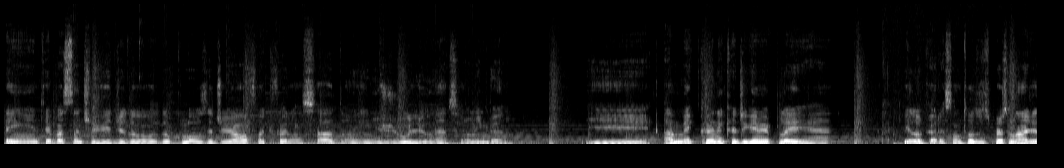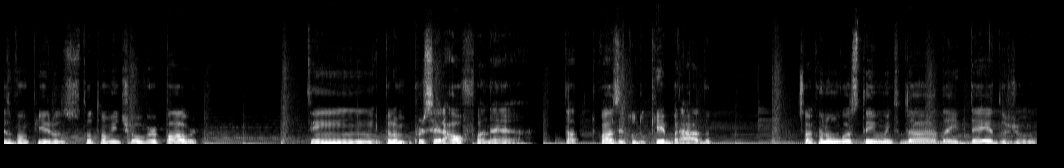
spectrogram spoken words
Tem, tem bastante vídeo do, do Closed Alpha que foi lançado em julho, né? Se eu não me engano. E a mecânica de gameplay é aquilo, cara. São todos os personagens vampiros totalmente overpowered. Tem. Pelo, por ser alfa, né? Tá quase tudo quebrado. Só que eu não gostei muito da, da ideia do jogo,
